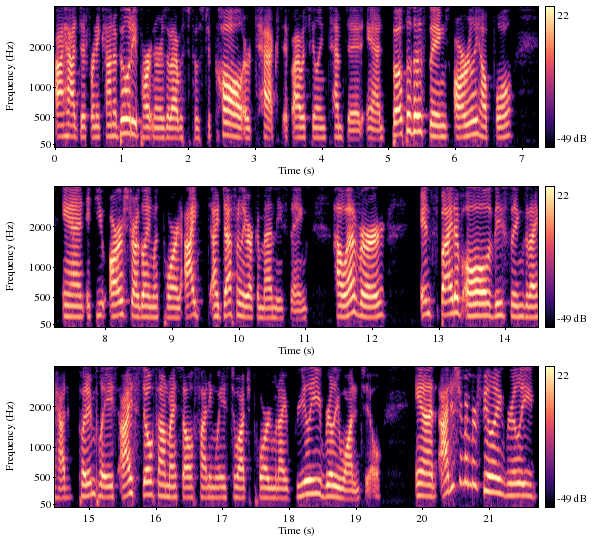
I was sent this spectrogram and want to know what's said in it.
I had different accountability partners that I was supposed to call or text if I was feeling tempted. And both of those things are really helpful. And if you are struggling with porn, I, I definitely recommend these things. However, in spite of all of these things that I had put in place, I still found myself finding ways to watch porn when I really, really wanted to. And I just remember feeling really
